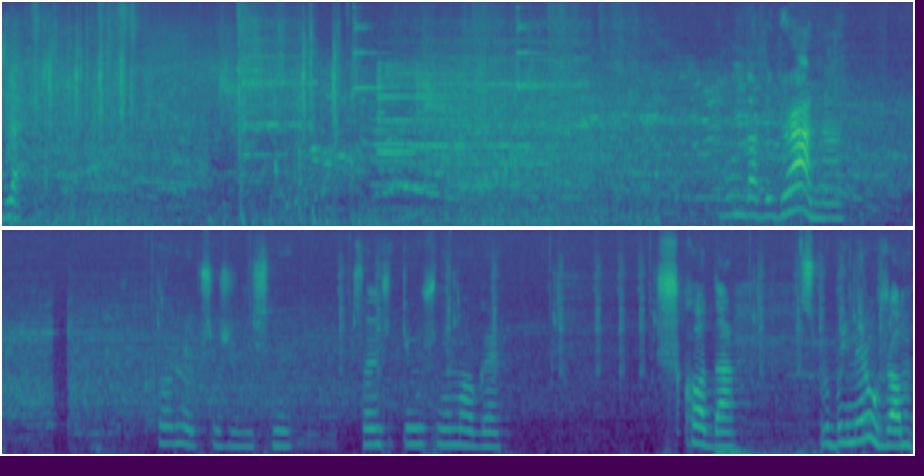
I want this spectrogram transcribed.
Źle. Runda wygrana. To my przeżyliśmy. Słonecznikiem już nie mogę. Szkoda. Spróbujmy różą.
